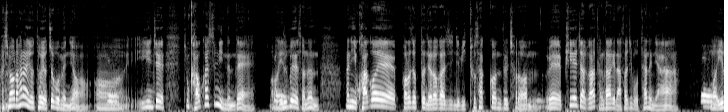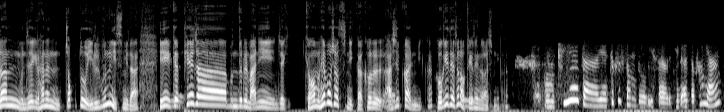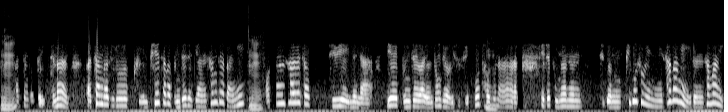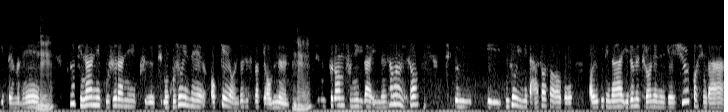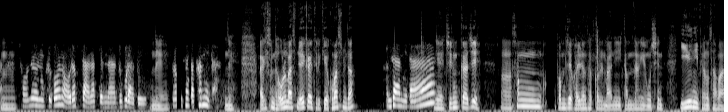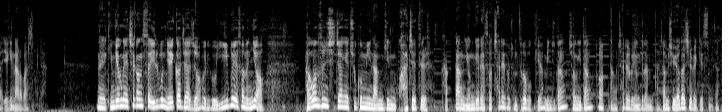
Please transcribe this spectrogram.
마지막으로 하나 더 여쭤보면요. 어, 네. 이게 이제 좀 가혹할 수는 있는데 어, 네. 일부에서는 아니 과거에 벌어졌던 여러 가지 이제 미투 사건들처럼 음. 왜 피해자가 당당하게 나서지 못하느냐. 네. 뭐 이런 문제 제기를 하는 쪽도 일부는 있습니다. 이그 네. 피해자분들을 많이 이제 경험을 해보셨으니까 그걸 네. 아실 거 아닙니까? 거기에 대해서는 어떻게 음. 생각하십니까? 어, 피해자의 특수성도 있어요. 개별적 성향 네. 같은 것도 있지만 마찬가지로 그 피해자가 문제 제기하는 상대방이 네. 어떤 사회적 지위에 있느냐 이에 문제가 연동되어 있을 수 있고 더구나 음. 이제 보면은 지금 피고소인이 사망에 이른 상황이기 때문에 네. 그 비난이 고스란히 그 지금 고소인의 어깨에 얹어질 수밖에 없는 네. 지금 그런 분위기가 있는 상황에서 지금 이 고소인이 나서서 뭐 얼굴이나 이름을 드러내는 게 쉬울 것인가? 음. 저는 그건 어렵지 않았겠나 누구라도 네. 그렇게 생각합니다. 네, 알겠습니다. 오늘 말씀 여기까지 드릴게요. 고맙습니다. 감사합니다. 네, 지금까지 어, 성범죄 관련 사건을 많이 담당해 오신 이은희 변호사와 얘기 나눠봤습니다. 네, 김경래 최강시사 1분 여기까지 하죠. 그리고 2부에서는요. 박원순 시장의 죽음이 남긴 과제들 각 당 연결해서 차례로 좀 들어볼게요. 민주당, 정의당, 통합당 차례로 연결합니다. 잠시 후 8시에 뵙겠습니다.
